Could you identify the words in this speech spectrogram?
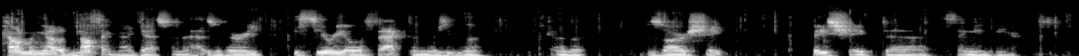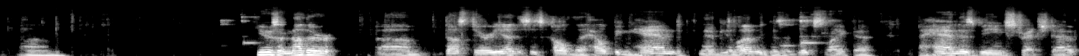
coming out of nothing, I guess, and it has a very ethereal effect. And there's even a kind of a bizarre shape, face-shaped uh, thing in here. Um, here's another um, dust area. This is called the Helping Hand Nebula because it looks like a, a hand is being stretched out.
